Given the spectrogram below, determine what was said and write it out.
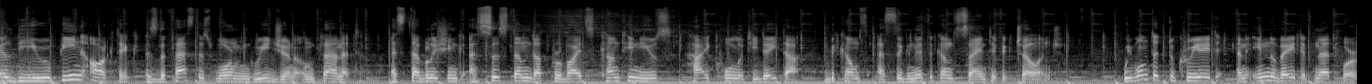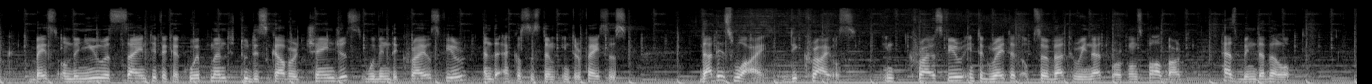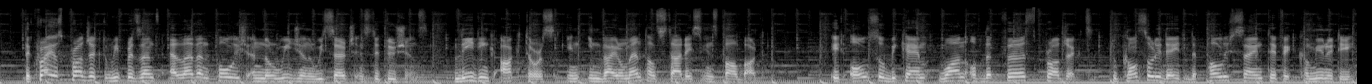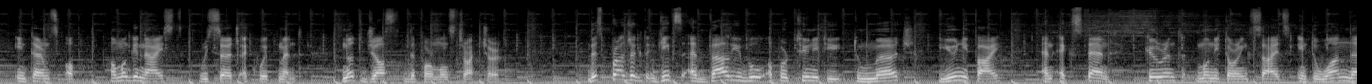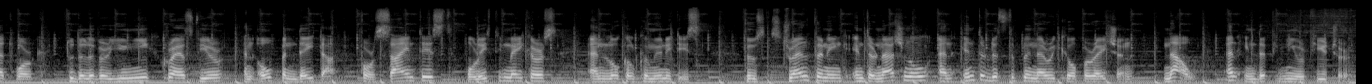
While the European Arctic is the fastest warming region on planet, establishing a system that provides continuous, high-quality data becomes a significant scientific challenge. We wanted to create an innovative network based on the newest scientific equipment to discover changes within the cryosphere and the ecosystem interfaces. That is why the CRIOS, in Cryosphere Integrated Observatory Network on Svalbard, has been developed. The CRIOS project represents 11 Polish and Norwegian research institutions, leading actors in environmental studies in Svalbard. It also became one of the first projects to consolidate the Polish scientific community in terms of homogenized research equipment, not just the formal structure. This project gives a valuable opportunity to merge, unify, and extend current monitoring sites into one network to deliver unique cryosphere and open data for scientists, policymakers, and local communities thus strengthening international and interdisciplinary cooperation now and in the near future.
